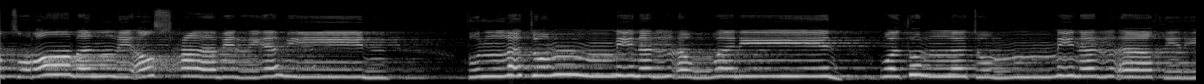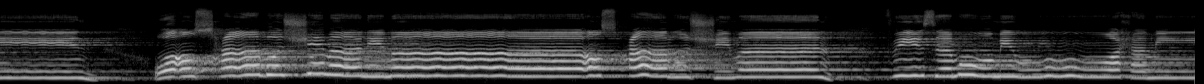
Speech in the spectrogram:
أترابا لأصحاب اليمين. ثلة من الأولين وثلة من الآخرين وأصحاب الشمال ما أصحاب الشمال في سموم وحميم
